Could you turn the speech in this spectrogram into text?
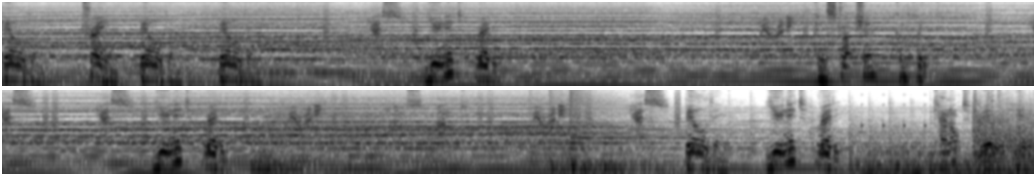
Building. Training. Building. Building. Unit ready. We are ready. Construction complete. Yes. Yes. Unit ready. We are ready. Orders out. We are ready. Yes. Building. Unit ready. Cannot build here.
